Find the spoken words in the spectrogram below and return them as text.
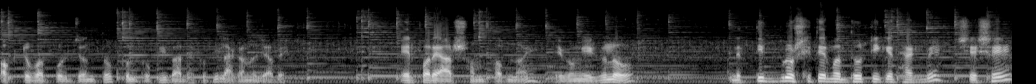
অক্টোবর পর্যন্ত ফুলকপি, বাঁধাকপি লাগানো যাবে। এরপরে আর সম্ভব নয়। এবং এগুলো মানে তীব্র শীতের মধ্যেও টিকে থাকবে। শেষে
